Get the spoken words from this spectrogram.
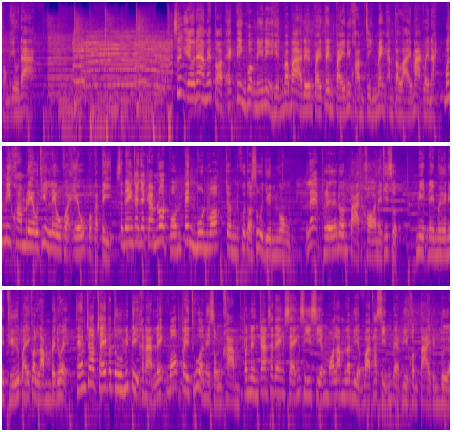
ของเอลดา ซึ่งเอลดาเมธอดแอคติ้งพวกนี้นี่เห็นบ้าๆเดินไปเต้นไปนี่ความจริงแม่งอันตรายมากเลยนะ มันมีความเร็วที่เร็วกว่าเอลปกติ แสดงกายกรรมโลดโผนเต้นมูนวอล์กจนคู่ต่อสู้ยืนงง และเผลอโดนปาดคอในที่สุด มีดในมือนี่ถือไปก็ลำไปด้วย แถมชอบใช้ประตูมิติขนาดเล็กวอล์กไปทั่วในสงคราม ประหนึ่งการแสดงแสงสีเสียงหมอลำระเบียบวาทศิลป์แบบมีคนตายเป็นเบื่อ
